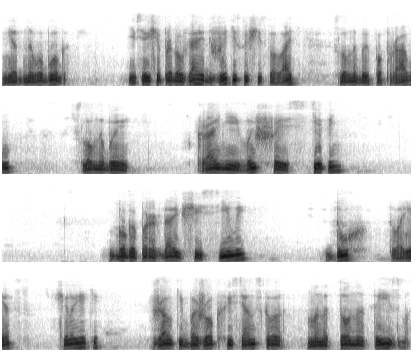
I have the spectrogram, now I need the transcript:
ни одного бога, и все еще продолжает жить и существовать, словно бы по праву, словно бы крайне высшая степень богопорождающей силы, дух, творец в человеке, жалкий божок христианского монотона теизма.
